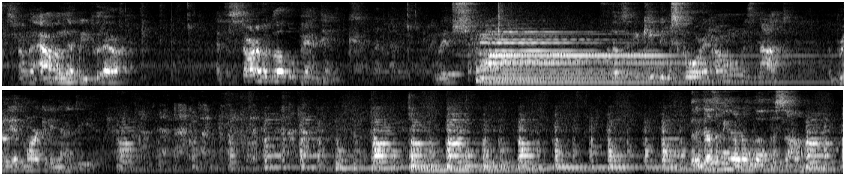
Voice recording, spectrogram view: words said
It's from the album that we put out at the start of a global pandemic, which, for those of you keeping score at home, is not a brilliant marketing idea. But it doesn't mean I don't love the song.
